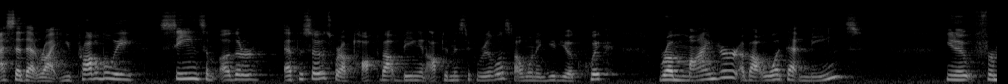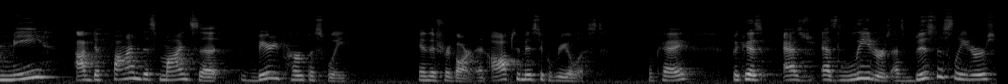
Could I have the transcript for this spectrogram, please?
I said that right. You've probably seen some other episodes where I've talked about being an optimistic realist. I want to give you a quick reminder about what that means. You know, for me, I've defined this mindset very purposefully in this regard an optimistic realist. Okay? Because as, as leaders, as business leaders,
